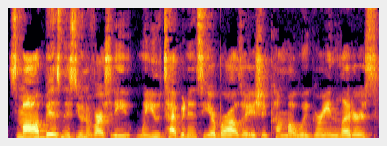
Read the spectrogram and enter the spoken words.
Small Business University, when you type it into your browser, it should come up with green letters.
